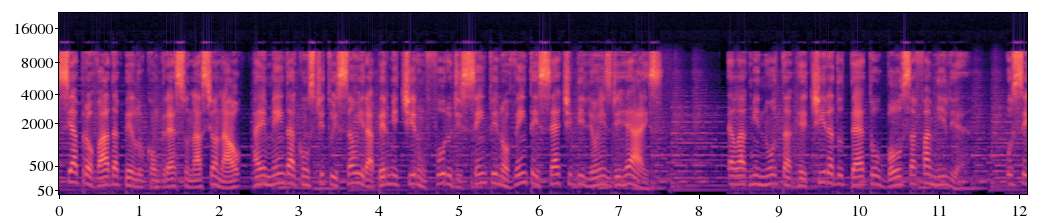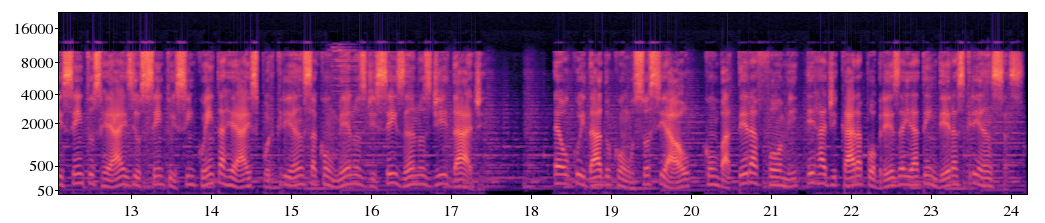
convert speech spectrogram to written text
se aprovada pelo Congresso Nacional, a emenda à Constituição irá permitir um furo de 197 bilhões de reais. Ela, minuta, retira do teto o Bolsa Família. Os 600 reais e os 150 reais por criança com menos de 6 anos de idade é o cuidado com o social, combater a fome, erradicar a pobreza e atender as crianças.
